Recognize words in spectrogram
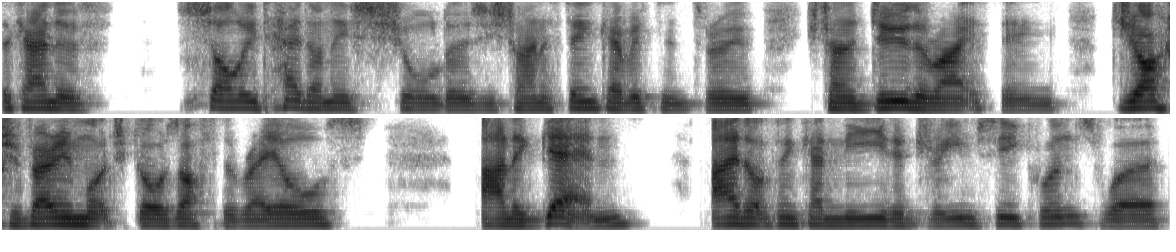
the kind of solid head on his shoulders. He's trying to think everything through. He's trying to do the right thing. Josh very much goes off the rails, and again, I don't think I need a dream sequence where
